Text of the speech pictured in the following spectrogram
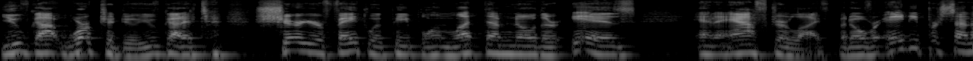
you've got work to do. You've got to t- share your faith with people and let them know there is an afterlife. But over 80%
